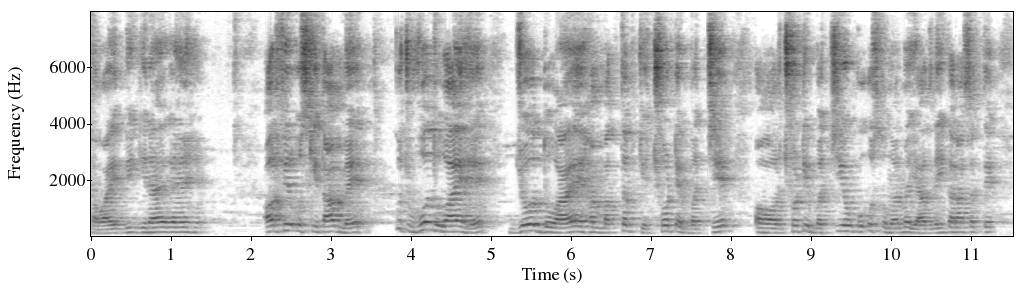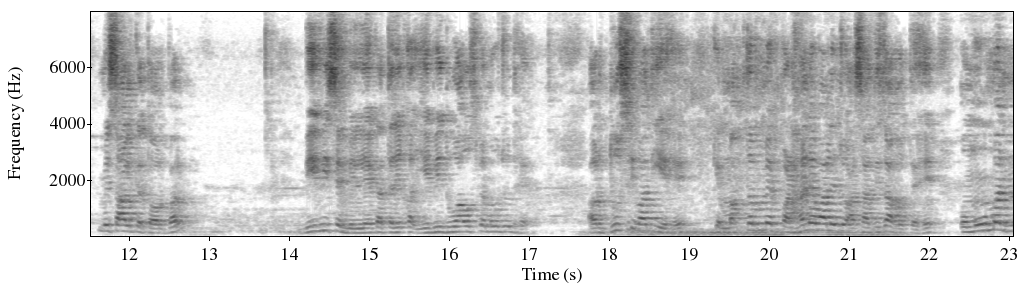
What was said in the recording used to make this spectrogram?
فوائد بھی گنائے گئے ہیں۔ اور پھر اس کتاب میں کچھ وہ دعائیں ہیں جو دعائیں ہم مکتب کے چھوٹے بچے اور چھوٹی بچیوں کو اس عمر میں یاد نہیں کرا سکتے۔ مثال کے طور پر بیوی سے ملنے کا طریقہ، یہ بھی دعا اس میں موجود ہے۔ اور دوسری بات یہ ہے کہ مکتب میں پڑھانے والے جو اساتذہ ہوتے ہیں عموماً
